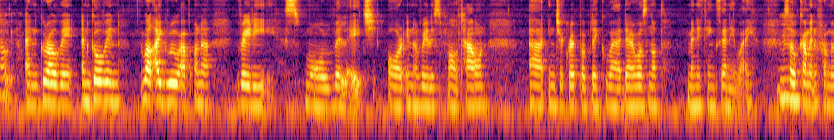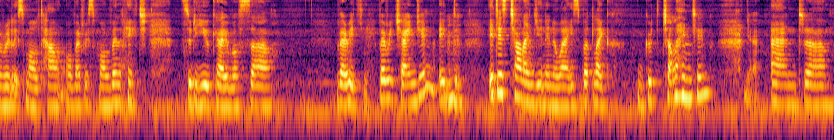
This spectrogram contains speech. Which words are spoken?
Oh yeah. and growing and going well i grew up on a really small village or in a really small town uh, in czech republic where there was not many things anyway so Mhm. coming from a really small town or very small village to the uk was uh, very very changing it Mhm. it is challenging in a ways but like good challenging Yeah. and um,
